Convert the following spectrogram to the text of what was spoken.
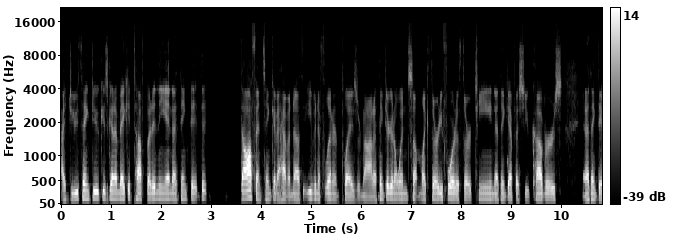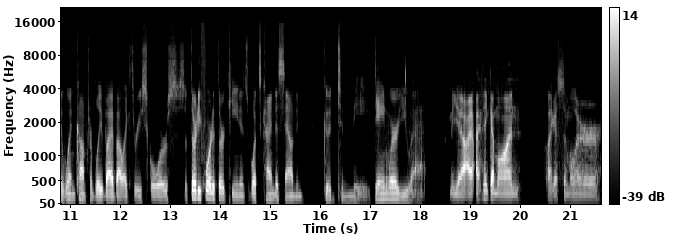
I do think Duke is going to make it tough, but in the end, I think that, that the offense ain't going to have enough, even if Leonard plays or not. I think they're going to win something like 34 to 13. I think FSU covers, and I think they win comfortably by about like three scores. So 34 to 13 is what's kind of sounding good to me. Dane, where are you at? Yeah, I, I think I'm on like a similar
